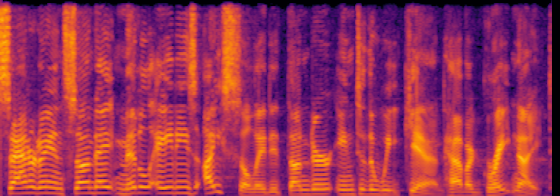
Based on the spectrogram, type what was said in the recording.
Saturday and Sunday, middle 80s, isolated thunder into the weekend. Have a great night.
